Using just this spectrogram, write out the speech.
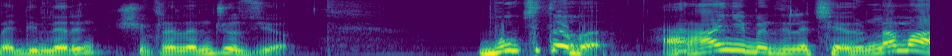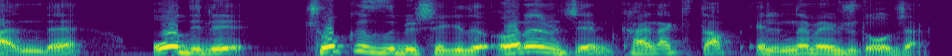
ve dillerin şifrelerini çözüyor. Bu kitabı herhangi bir dile çevirmem halinde o dili çok hızlı bir şekilde öğreneceğim kaynak kitap elimde mevcut olacak.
